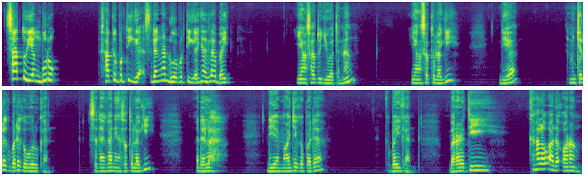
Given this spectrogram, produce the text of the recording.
satu yang buruk. Satu per tiga. Sedangkan dua per tiganya adalah baik. Yang satu jiwa tenang, yang satu lagi dia mencela kepada keburukan. Sedangkan yang satu lagi adalah dia mengajak kepada kebaikan. Berarti kalau ada orang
